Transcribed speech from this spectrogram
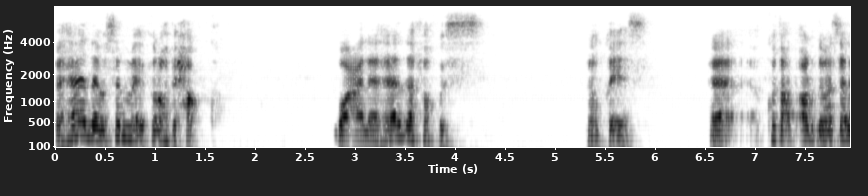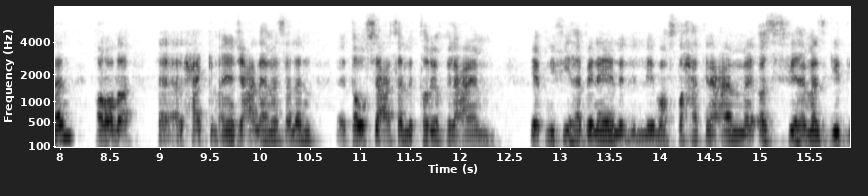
فهذا يسمى إكراه بحق. وعلى هذا فقس. من القياس قطعة أرض مثلا أراد الحاكم أن يجعلها مثلا توسعة للطريق العام يبني فيها بناية لمصلحة عامة يؤسس فيها مسجد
